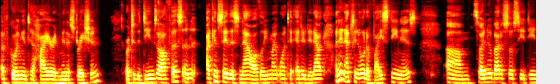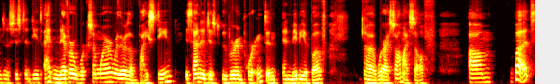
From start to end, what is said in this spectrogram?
of going into higher administration or to the dean's office. And I can say this now, although you might want to edit it out. I didn't actually know what a vice dean is. Um, so I knew about associate deans and assistant deans. I had never worked somewhere where there was a vice dean. It sounded just uber important and, and maybe above uh, where I saw myself. Um, but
